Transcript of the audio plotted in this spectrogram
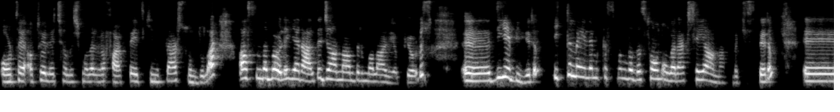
ortaya atölye çalışmaları ve farklı etkinlikler sundular. Aslında böyle yerelde canlandırmalar yapıyoruz e, diyebilirim. İklim eylemi kısmında da son olarak şeyi anlatmak isterim. E,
